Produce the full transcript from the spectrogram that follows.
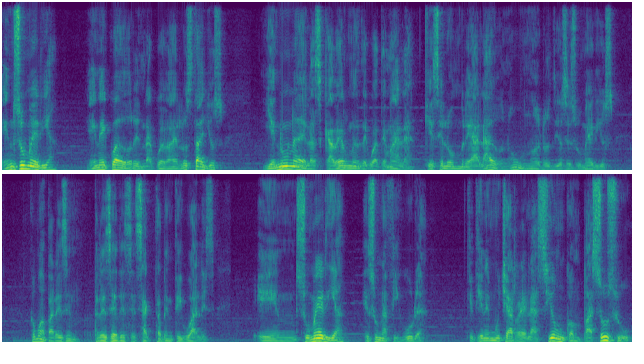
en Sumeria, en Ecuador, en la cueva de los tallos, y en una de las cavernas de Guatemala, que es el hombre alado, ¿no? uno de los dioses sumerios, ¿cómo aparecen tres seres exactamente iguales? En Sumeria es una figura que tiene mucha relación con Pazuzu,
